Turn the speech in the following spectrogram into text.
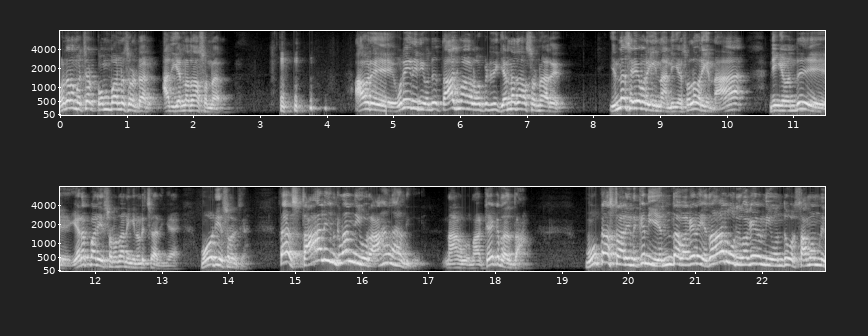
முதலமைச்சர் கொம்பன்னு சொல்லிட்டார். அது என்ன தான் சொன்னார். அவர் உதயநிதி வந்து தாஜ்மஹால் ஒப்பிட்டு என்ன தான் சொன்னார்? என்ன செய்ய வரீங்கன்னா நீங்கள் சொல்ல வரீங்கன்னா நீங்கள் வந்து எடப்பாடியை சொன்னதா நீங்கள் நினச்சாதீங்க மோடியை சொல்லுங்க சார் ஸ்டாலினுக்கெல்லாம் நீ ஒரு ஆளா நீ. நான் நான் கேட்குறது அதுதான். மு க ஸ்டாலினுக்கு நீ எந்த வகையில் ஏதாவது ஒரு வகையில் நீ வந்து ஒரு சமம் நீ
